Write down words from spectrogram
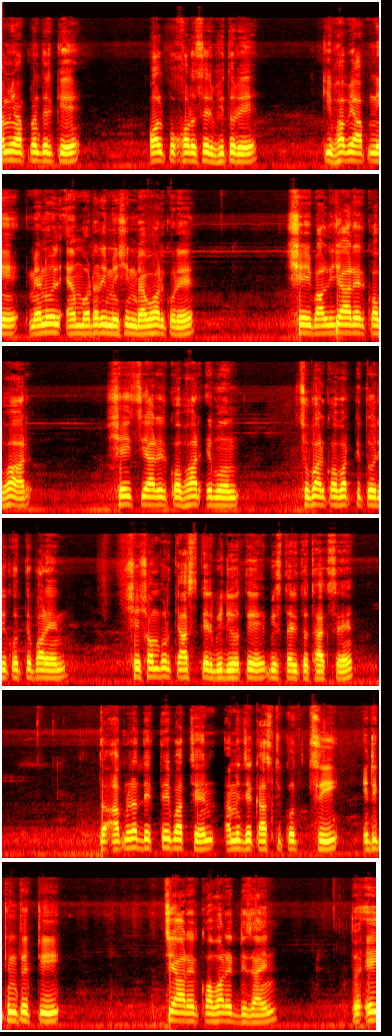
আমি আপনাদেরকে অল্প খরচের ভিতরে কীভাবে আপনি ম্যানুয়াল এমব্রয়ডারি মেশিন ব্যবহার করে সেই বালি চেয়ারের কভার, সেই চেয়ারের কভার এবং সুপার কভারটি তৈরি করতে পারেন। সে সম্পর্কে আজকের ভিডিওতে বিস্তারিত থাকছে। তো আপনারা দেখতেই পাচ্ছেন, আমি যে কাজটি করছি, এটি কিন্তু একটি চেয়ারের কভারের ডিজাইন। তো এই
